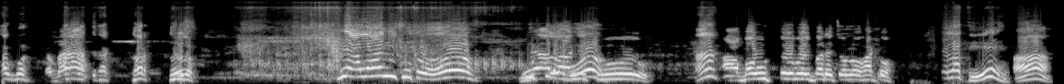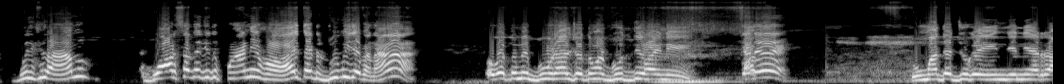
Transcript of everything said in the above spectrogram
থাকব থাক থাক ধর নিছু তো মেলা নিচু। হ্যাঁ? আবার উঠতে হবে ওই পারে চলো হাঁটো। এ হ্যাঁ। বলছিলাম বর্ষাতে যদি পানি হয় তা একটু ডুবি যাবে না? ওগো তুমি বুড়ালছো তোমার বুদ্ধি হয়নি। কেন? তোমাদের যুগে ইঞ্জিনিয়াররা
